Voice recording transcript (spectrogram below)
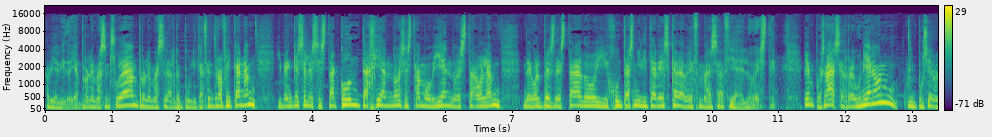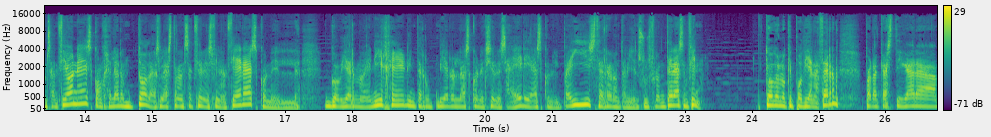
Había habido ya problemas en Sudán, problemas en la República Centroafricana, y ven que se les está contagiando, se está moviendo esta ola de golpes de Estado y juntas militares cada vez más hacia el oeste. Bien, pues nada, se reunieron, impusieron sanciones, congelaron todas las transacciones financieras con el gobierno de Níger, interrumpieron las conexiones aéreas con el país, cerraron también sus fronteras, en fin todo lo que podían hacer para castigar a,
